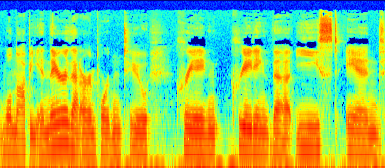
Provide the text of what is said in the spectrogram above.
will not be in there that are important to creating creating the yeast and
